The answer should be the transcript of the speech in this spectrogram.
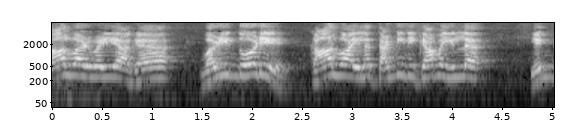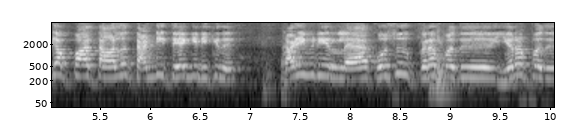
கால்வாய் வழியாக வழிந்தோடி கால்வாயில தண்ணி நிற்காம இல்லை. எங்க பார்த்தாலும் தண்ணி தேங்கி நிக்குது. கழிவு நீர்ல கொசு பிறப்பது இறப்பது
